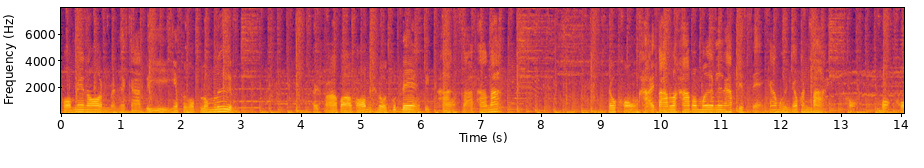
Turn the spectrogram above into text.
พร้อมแน่นอน บรรยากาศดีเงียบสงบร่มรื่น ไฟฟ้าปาพร้อมโฉนดคุดแดงติดทางสาธารณะเจ้าของขายตามราคาประเมินเลยนะครับ 799,000 บาท บอกขอ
